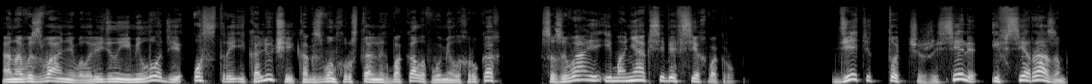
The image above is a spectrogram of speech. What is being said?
она вызванивала ледяные мелодии, острые и колючие, как звон хрустальных бокалов в умелых руках, созывая и маня к себе всех вокруг. Дети тотчас же сели, и все разом,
